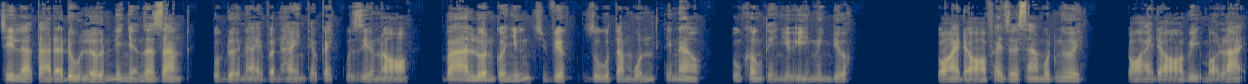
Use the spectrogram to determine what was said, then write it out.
chỉ là ta đã đủ lớn để nhận ra rằng cuộc đời này vận hành theo cách của riêng nó và luôn có những việc dù ta muốn thế nào cũng không thể như ý mình được. Có ai đó phải rời xa một người, có ai đó bị bỏ lại,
